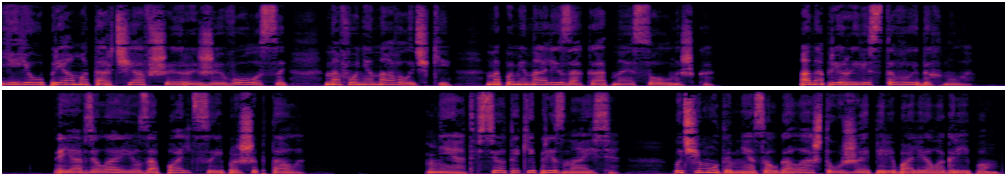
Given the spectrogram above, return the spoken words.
Ее упрямо торчавшие рыжие волосы на фоне наволочки напоминали закатное солнышко. Она прерывисто выдохнула. Я взяла ее за пальцы и прошептала. «Нет, все-таки признайся, почему ты мне солгала, что уже переболела гриппом?»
